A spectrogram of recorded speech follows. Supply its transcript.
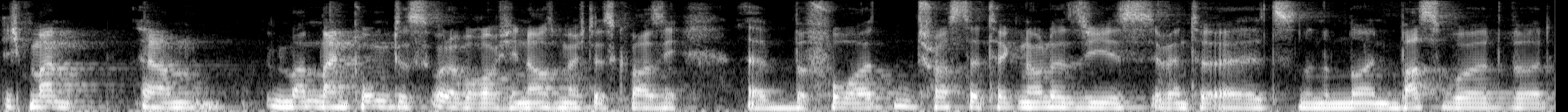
Ich meine, ähm, mein Punkt ist, oder worauf ich hinaus möchte, ist quasi, äh, bevor Trusted Technologies eventuell zu einem neuen Buzzword wird,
